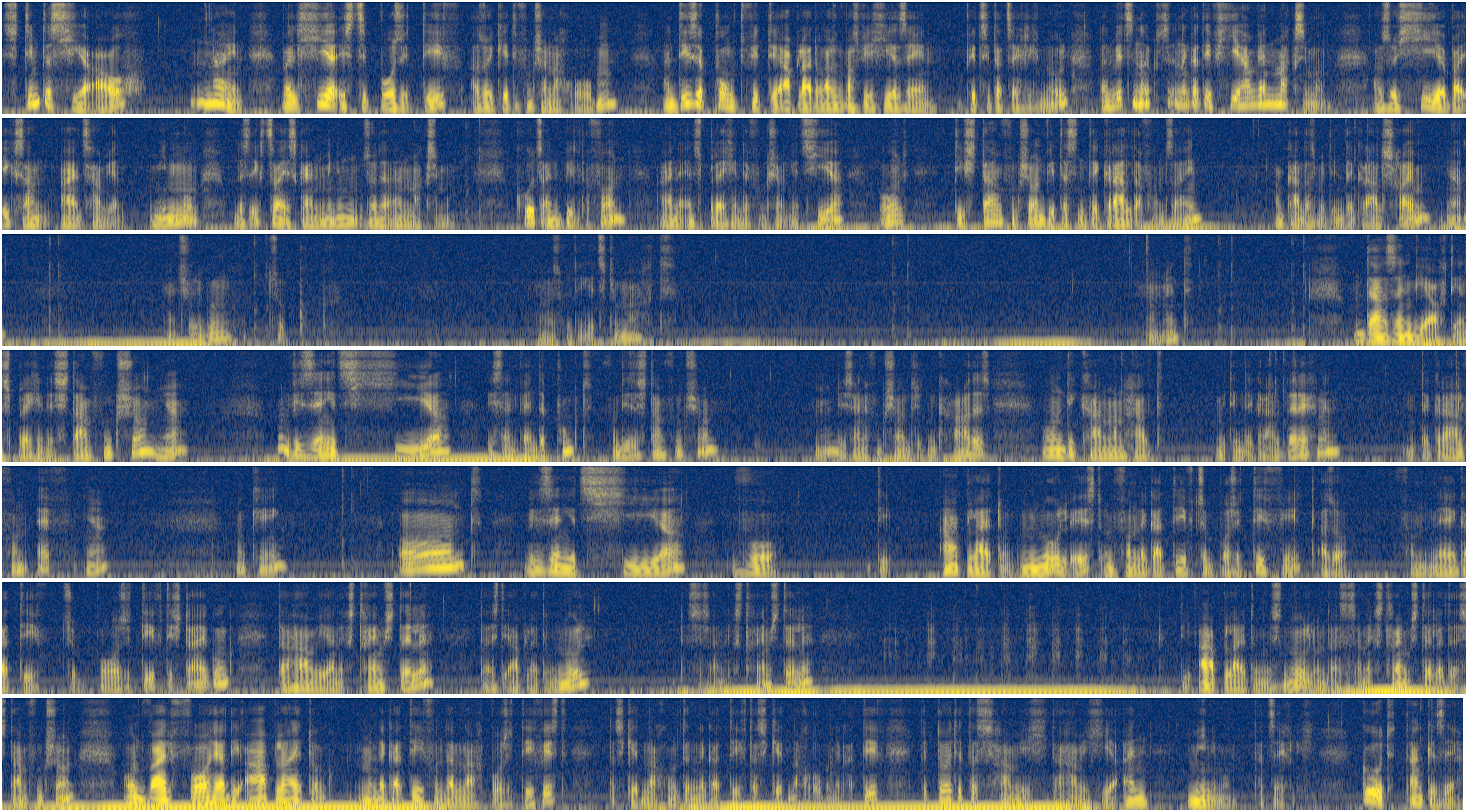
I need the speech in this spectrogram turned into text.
Stimmt das hier auch? Nein, weil hier ist sie positiv, also geht die Funktion nach oben. An diesem Punkt wird die Ableitung, also was wir hier sehen, wird sie tatsächlich 0, dann wird sie negativ. Hier haben wir ein Maximum. Also hier bei x1 haben wir ein Minimum und das x2 ist kein Minimum, sondern ein Maximum kurz ein Bild davon, eine entsprechende Funktion jetzt hier und die Stammfunktion wird das Integral davon sein. Man kann das mit Integral schreiben, ja. Entschuldigung, Zug. Was wurde jetzt gemacht? Moment. Und da sehen wir auch die entsprechende Stammfunktion, ja. Und wir sehen jetzt hier ist ein Wendepunkt von dieser Stammfunktion. Die ist eine Funktion dritten Grades und die kann man halt mit Integral berechnen. Integral von f. Ja. Okay. Und wir sehen jetzt hier, wo die Ableitung 0 ist und von negativ zum positiv wird, also von negativ zu positiv die Steigung, da haben wir eine Extremstelle da ist die Ableitung 0. Das ist eine Extremstelle. Die Ableitung ist 0 und das ist eine Extremstelle der Stammfunktion. Und weil vorher die Ableitung negativ und danach positiv ist, das geht nach unten negativ, das geht nach oben negativ, bedeutet, das haben wir, da haben wir hier ein Minimum tatsächlich. Gut, danke sehr.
